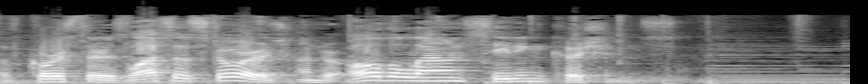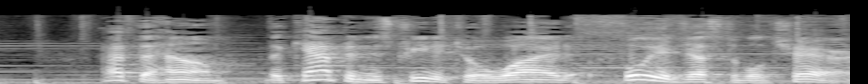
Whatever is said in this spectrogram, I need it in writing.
Of course, there is lots of storage under all the lounge seating cushions. At the helm, the captain is treated to a wide, fully adjustable chair.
